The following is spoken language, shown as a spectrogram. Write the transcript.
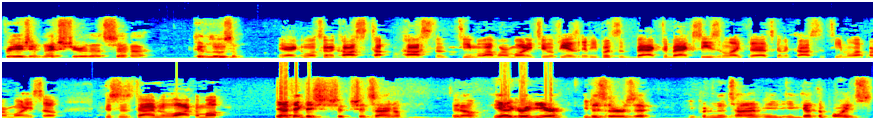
free agent next year, that's uh, could lose him. Yeah, well, it's going to cost cost the team a lot more money too. If he has if he puts a back to back season like that, it's going to cost the team a lot more money. So this is time to lock him up. Yeah, I think they should, should sign him. You know, he had a great year. He deserves it. He put in the time. He, he got the points.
